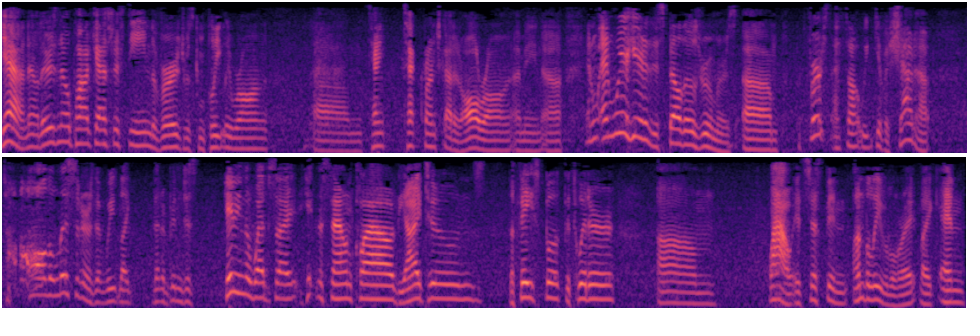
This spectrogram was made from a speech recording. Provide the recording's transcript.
yeah, no, there's no podcast 15. The Verge was completely wrong. Um, Tech, TechCrunch got it all wrong. I mean, uh, and and we're here to dispel those rumors. Um, but first, I thought we'd give a shout out to all the listeners that we like that have been just hitting the website, hitting the SoundCloud, the iTunes, the Facebook, the Twitter. Um, wow, it's just been unbelievable, right? Like, and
